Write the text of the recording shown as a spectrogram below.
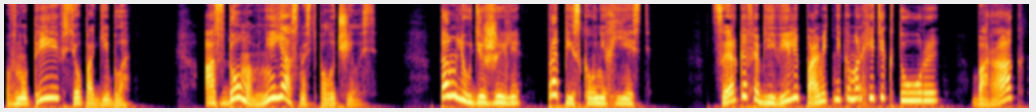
внутри все погибло. А с домом неясность получилась. Там люди жили, прописка у них есть. Церковь объявили памятником архитектуры, барак —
